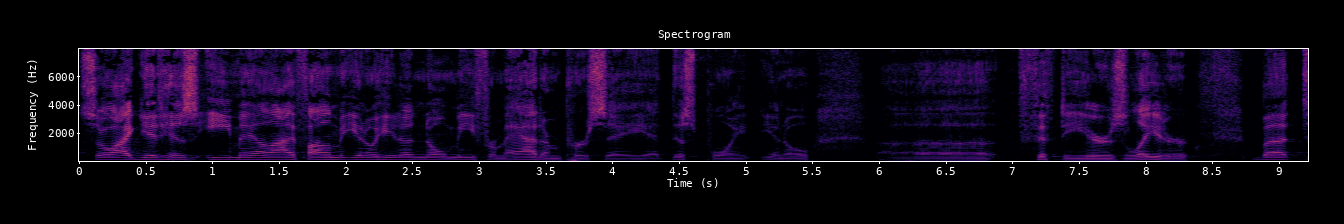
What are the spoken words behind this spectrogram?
so I get his email. I follow him. You know, he doesn't know me from Adam per se at this point, you know, 50 years later. But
